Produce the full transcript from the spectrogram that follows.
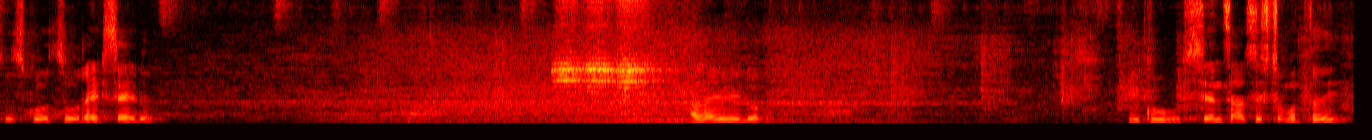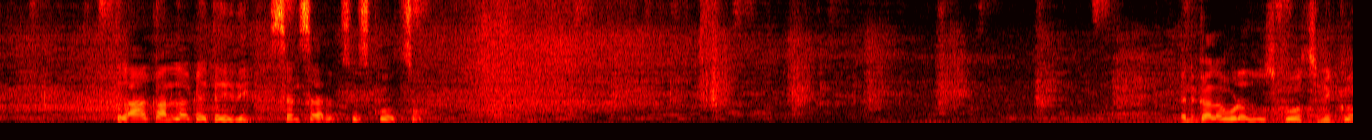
చూసుకోవచ్చు రైట్ సైడు. అలాగే వీలు. మీకు సెన్సార్ సిస్టమ్ వస్తుంది లాక్ అన్లాక్ అయితే ఇది. సెన్సార్ చూసుకోవచ్చు. వెనకాల కూడా చూసుకోవచ్చు మీకు.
